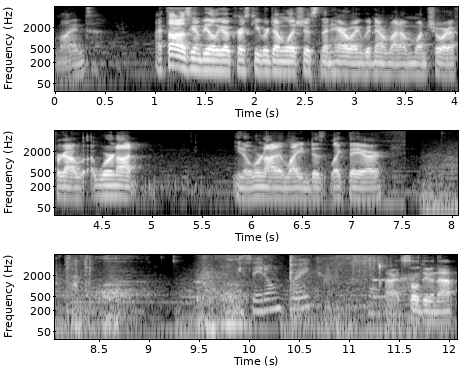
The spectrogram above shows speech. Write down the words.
mind. I thought I was gonna be able to go Curse Keeper Demolitionist and then Harrowing, but never mind, I'm one short. I forgot we're not, you know, we're not enlightened as, like they are. If they don't break, they'll Alright, still doing that.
